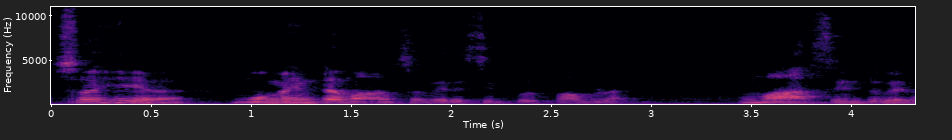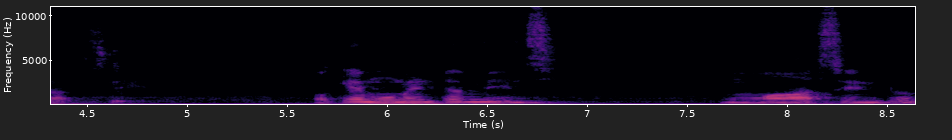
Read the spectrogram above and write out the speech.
So here momentum also very simple formula. Mass into velocity. Okay momentum means mass into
